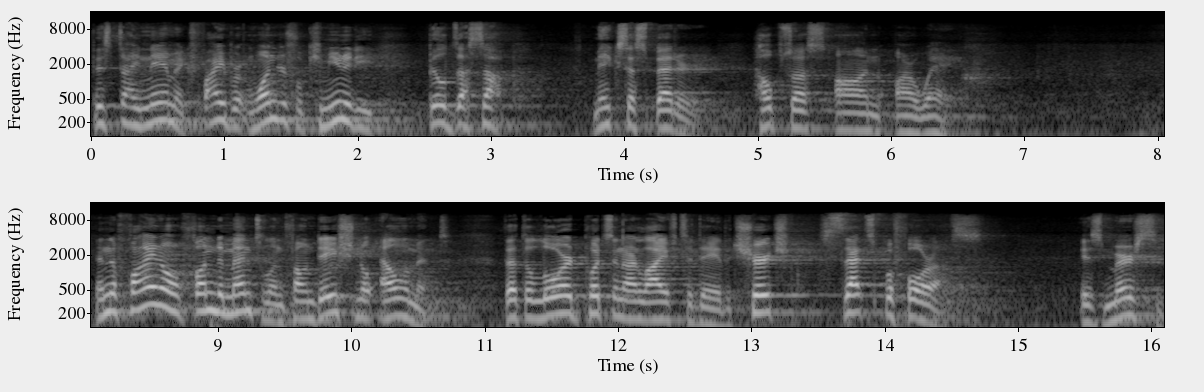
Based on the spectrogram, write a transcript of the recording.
This dynamic, vibrant, wonderful community builds us up, makes us better, helps us on our way. And the final fundamental and foundational element that the Lord puts in our life today, the church sets before us, is mercy.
